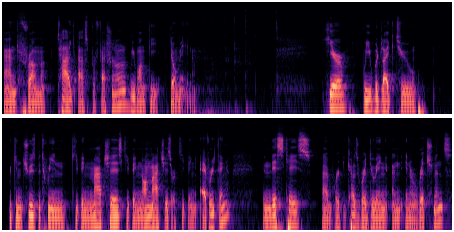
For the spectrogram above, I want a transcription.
And from tag as professional, we want the domain. Here, we would like to, we can choose between keeping matches, keeping non-matches, or keeping everything. In this case, uh, we're, because we're doing an enrichment,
